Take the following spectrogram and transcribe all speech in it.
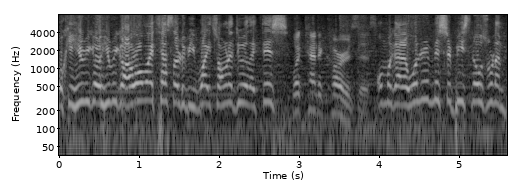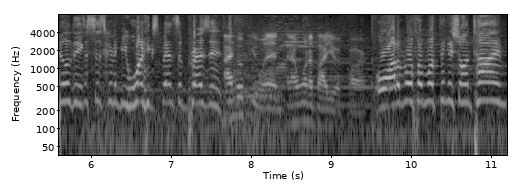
Okay, here we go, here we go. I want my Tesla to be white, so I'm gonna do it like this. What kind of car is this? Oh my god, I wonder if Mr. Beast knows what I'm building. This is gonna be one expensive present. I hope you win, and I want to buy you a car. Oh, I don't know if I'm gonna finish on time.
